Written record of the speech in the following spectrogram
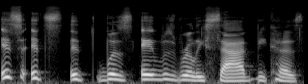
it's it's it was it was really sad because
